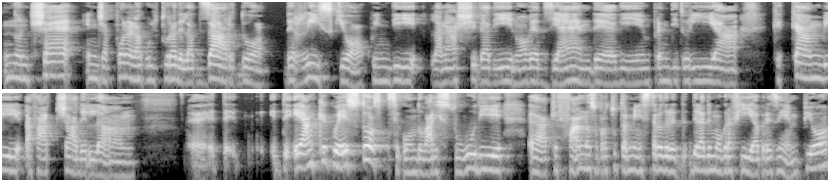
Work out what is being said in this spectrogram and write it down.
non c'è in Giappone la cultura dell'azzardo, del rischio, quindi la nascita di nuove aziende, di imprenditoria, che cambi la faccia del... Eh, e anche questo, secondo vari studi eh, che fanno soprattutto al Ministero delle, della Demografia, per esempio,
